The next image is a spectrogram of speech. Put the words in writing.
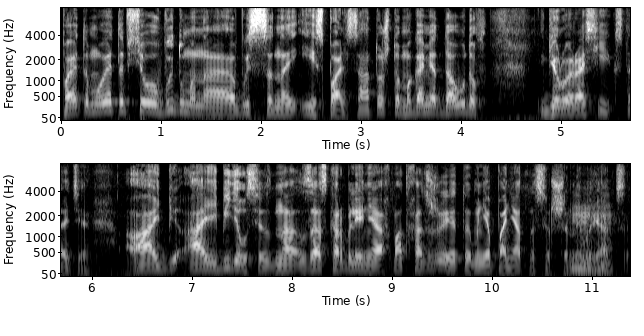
Поэтому это все выдумано, высосано из пальца. А то, что Магомед Даудов, герой России, кстати, а, а обиделся на, за оскорбление Ахмад Хаджи, это мне понятно совершенно его реакция.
